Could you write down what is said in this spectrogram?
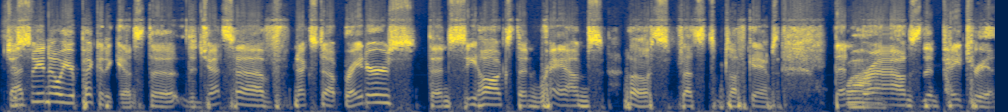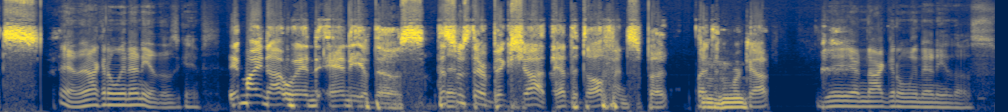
So Just so you know you're picking against, the the Jets have next up Raiders, then Seahawks, then Rams. Oh, that's, that's some tough games. Then Wow. Browns, then Patriots. yeah, they're not going to win any of those games. They might not win any of those. This They- was their big shot. They had the Dolphins, but that didn't work out. They are not going to win any of those.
